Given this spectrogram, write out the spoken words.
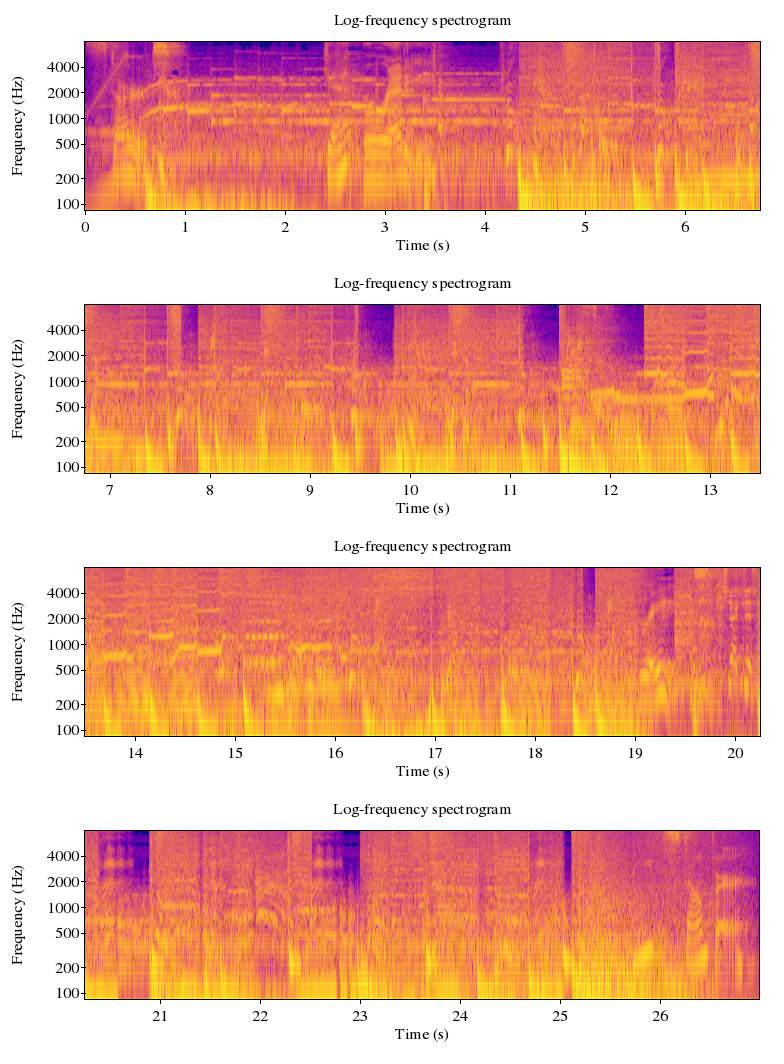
Start. Get ready. Awesome. Great. Check this. Beat Stomper.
